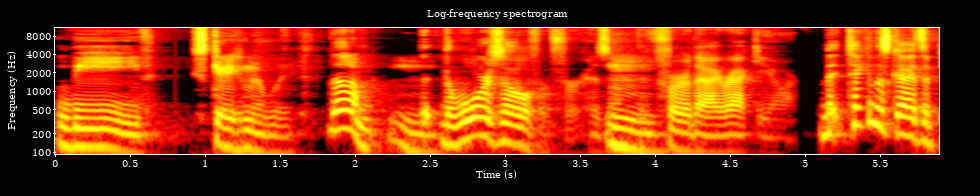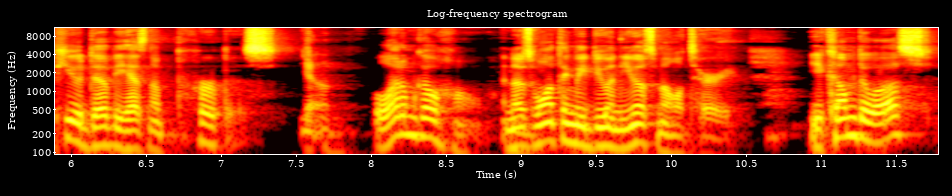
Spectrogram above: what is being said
Leave.，scare him away。Let him. The, the war's over for his mm. for the Iraqi army. Taking this guy as a POW has no purpose. 呀，Let him go home. And there's one thing we do in the U.S. military. You come to us,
